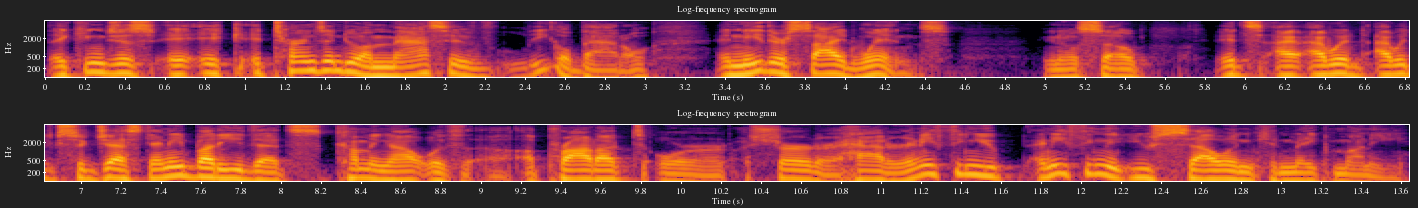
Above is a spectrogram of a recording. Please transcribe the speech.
They can just. It, it, it turns into a massive legal battle, and neither side wins. You know, so it's. I, I would. I would suggest anybody that's coming out with a- a product or a shirt or a hat or anything you anything that you sell and can make money,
